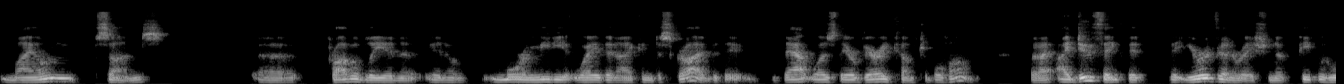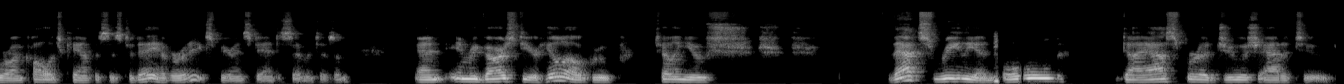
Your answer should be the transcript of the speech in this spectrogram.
my own sons, uh, probably in a in a more immediate way than I can describe. They, that was their very comfortable home. But I, I do think that that your generation of people who are on college campuses today have already experienced anti-Semitism. And in regards to your Hillel group telling you, shh, shh, that's really an old diaspora Jewish attitude.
